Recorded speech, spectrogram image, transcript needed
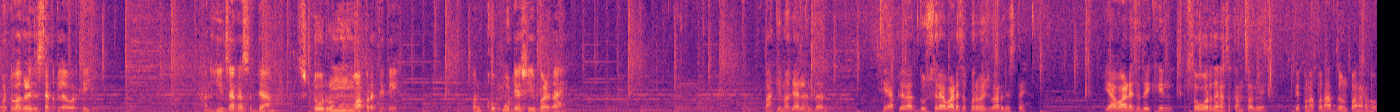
वटवागळे दिसतात आपल्यावरती. आणि ही जागा सध्या स्टोर रूम म्हणून वापरत येते पण खूप मोठी अशी ही बळद आहे. पाठीमागे आल्यानंतर हे आपल्याला दुसऱ्या वाड्याचं प्रवेशद्वार दिसतंय. या वाड्याचं देखील संवर्धनाचं काम चालू आहे. ते पण आपण आज जाऊन पाहणार आहोत.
